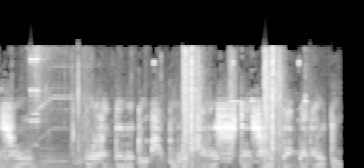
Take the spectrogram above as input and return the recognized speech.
emergencia. Agente de tu equipo requiere asistencia de inmediato.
